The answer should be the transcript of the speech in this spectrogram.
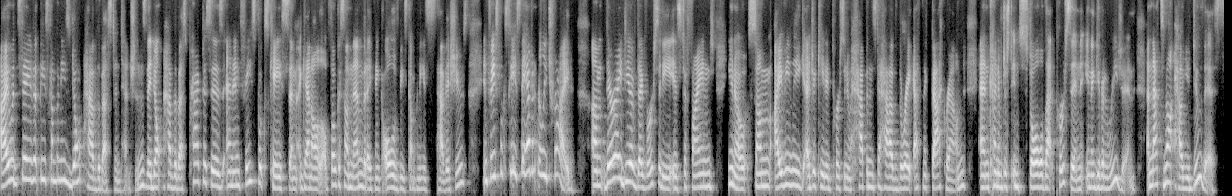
I would say that these companies don't have the best intentions. They don't have the best practices. And in Facebook's case, and again, I'll, I'll, focus on them, but I think all of these companies have issues. In Facebook's case, they haven't really tried. Um, their idea of diversity is to find, you know, some Ivy League educated person who happens to have the right ethnic background and kind of just install that person in a given region. And that's not how you do this.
